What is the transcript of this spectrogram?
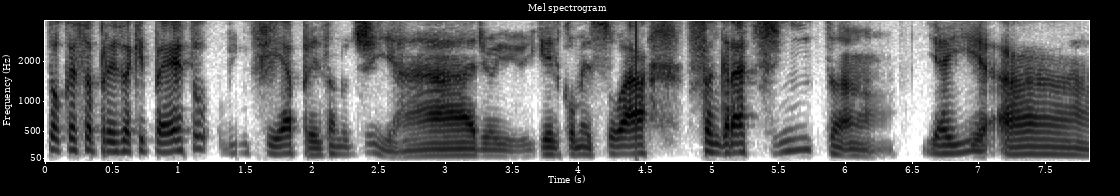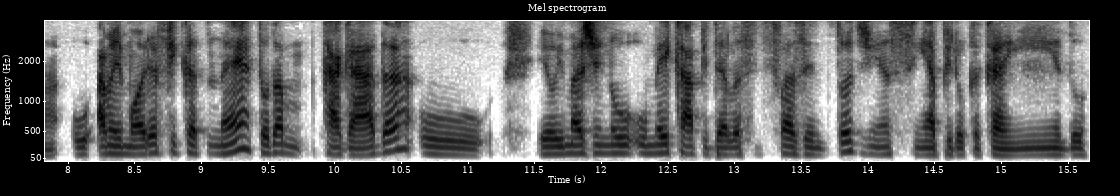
tô com essa presa aqui perto, enfiei a presa no diário, e ele começou a sangrar tinta. E aí a, a memória fica, né, toda cagada. O, eu imagino o make-up dela se desfazendo todinho assim, a peruca caindo,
